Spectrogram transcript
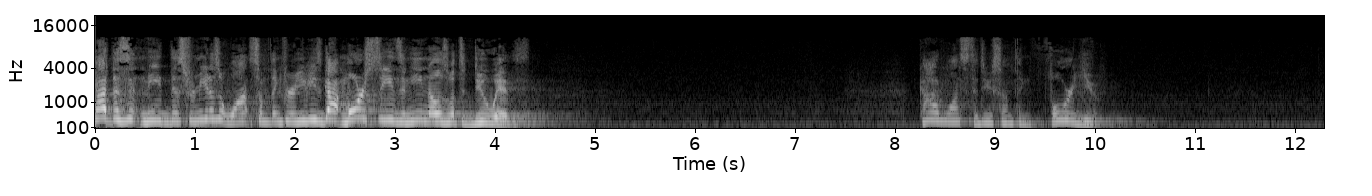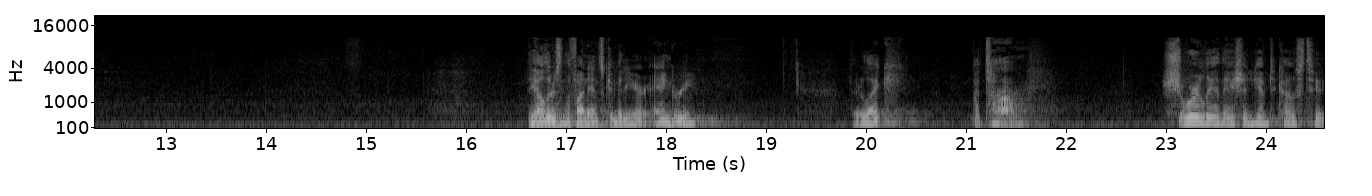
God doesn't need this from you. He doesn't want something for you. He's got more seeds and He knows what to do with. God wants to do something for you. The elders in the finance committee are angry. They're like, but Tom, surely they should give to Coast too.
